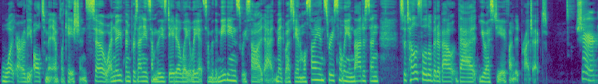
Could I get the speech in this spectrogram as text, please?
what are the ultimate implications? So I know you've been presenting some of these data lately at some of the meetings. We saw it at Midwest Animal Science recently in Madison. So tell us a little bit about that USDA funded project. Sure.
